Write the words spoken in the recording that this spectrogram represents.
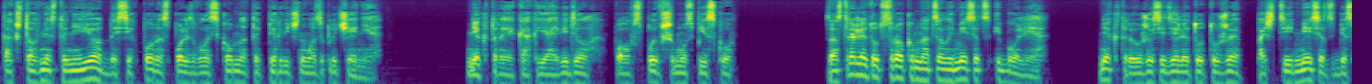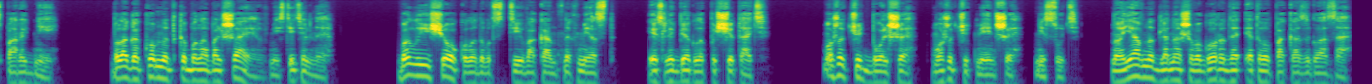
так что вместо нее до сих пор использовалась комната первичного заключения. Некоторые, как я видел по всплывшему списку, застряли тут сроком на целый месяц и более. Некоторые уже сидели тут уже почти месяц без пары дней. Благо, комнатка была большая, вместительная. Было еще около двадцати вакантных мест, если бегло посчитать. Может, чуть больше, может, чуть меньше, не суть. Но явно для нашего города этого пока за глаза.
